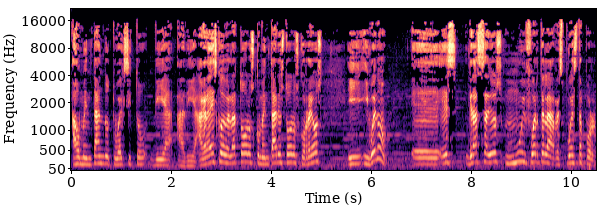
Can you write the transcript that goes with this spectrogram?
aumentando tu éxito día a día. Agradezco de verdad todos los comentarios, todos los correos y, bueno, eh, es gracias a Dios muy fuerte la respuesta por,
